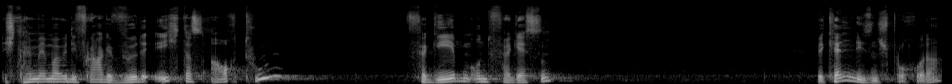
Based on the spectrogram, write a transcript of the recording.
Ich stelle mir immer wieder die Frage, würde ich das auch tun? Vergeben und vergessen? Wir kennen diesen Spruch, oder?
